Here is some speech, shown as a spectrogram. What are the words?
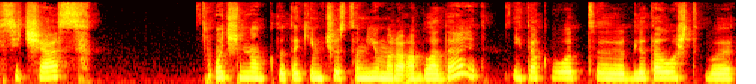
сейчас очень много кто таким чувством юмора обладает. И так вот, э, для того, чтобы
